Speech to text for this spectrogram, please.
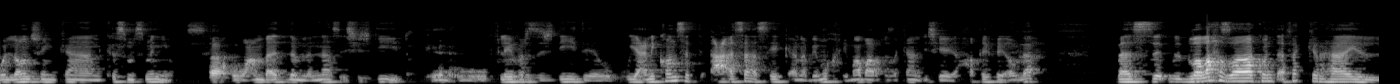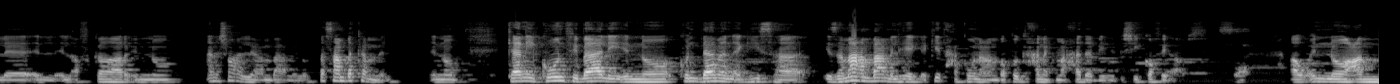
وال launching كان Christmas menu وعم بقدم للناس إشي جديد و flavors جديدة ويعني concept على أساس هيك أنا بمخي ما بعرف إذا كان الإشي حقيقي أو لا. بس للحظة كنت أفكر هاي ال ال الأفكار إنه أنا شو اللي عم بعمله؟ بس عم بكمل. إنه كان يكون في بالي إنه كنت دائما أقيسها. إذا ما عم بعمل هيك أكيد حكون عم بطق حنك مع حدا بشي coffee house صح. أو إنه عم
